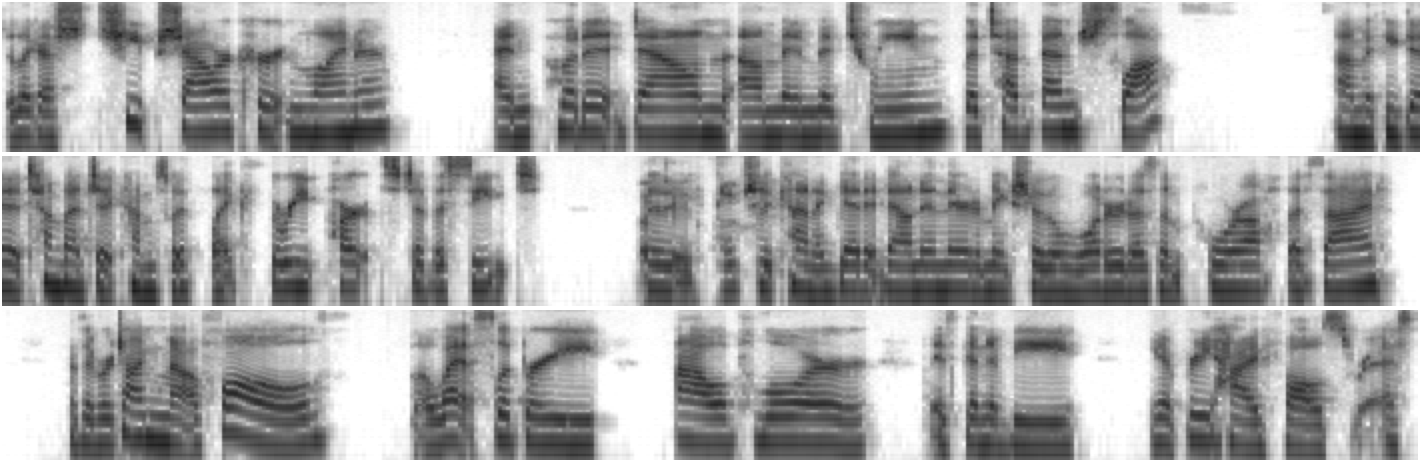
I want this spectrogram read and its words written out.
like a cheap shower curtain liner and put it down um, in between the tub bench slots. Um, if you get a tub bench, it comes with like three parts to the seat. So Okay. you actually kind of get it down in there to make sure the water doesn't pour off the side. Because if we're talking about falls, a wet, slippery tile floor is going to be you know pretty high falls risk.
